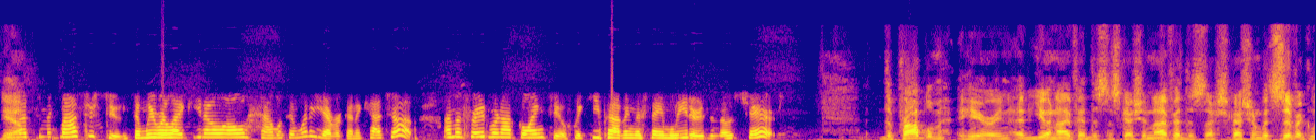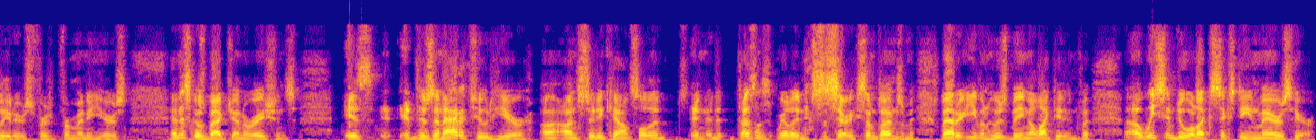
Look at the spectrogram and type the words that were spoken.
yeah. we met some McMaster students and we were like, you know, oh, Hamilton, when are you ever going to catch up? I'm afraid we're not going to if we keep having the same leaders in those chairs the problem here, and, and, you and I have had this discussion, I've had this discussion with civic leaders for, for many years, and this goes back generations. Is it, there's an attitude here uh, on city council, and, and, it doesn't really necessarily sometimes matter even who's being elected. In, but uh, we seem to elect 16 mayors here.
